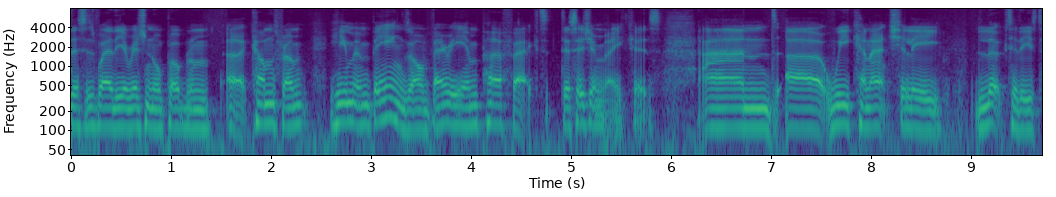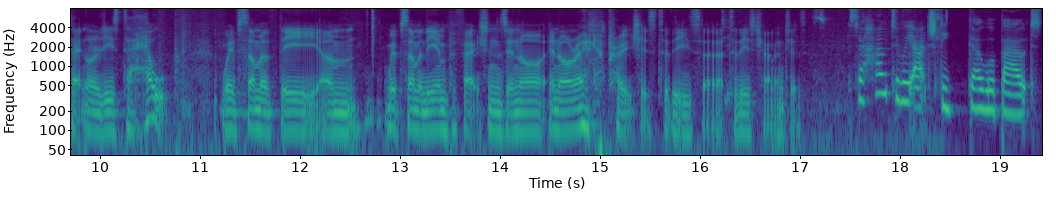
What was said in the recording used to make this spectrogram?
this is where the original problem uh, comes from. Human beings are very imperfect decision makers, and uh, we can actually look to these technologies to help with some of the um, with some of the imperfections in our in our own approaches to these uh, to these challenges. So, how do we actually go about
